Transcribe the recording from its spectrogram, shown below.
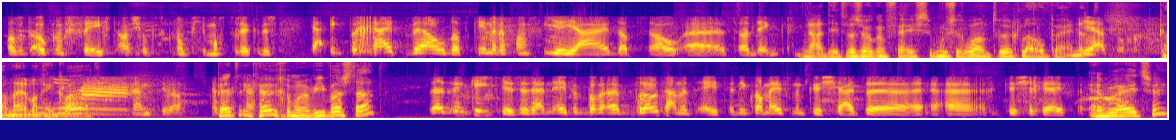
was het ook een feest als je op het knopje mocht drukken. Dus ja, ik begrijp wel dat kinderen van vier jaar dat zo, eh zou denken. Nou, dit was ook een feest. Ze moesten gewoon teruglopen. En dat Ja, toch. kan helemaal geen kwaad. Dankjewel. Patrick Heugemer, wie was dat? Een kindje, ze zijn even bro- brood aan het eten en ik kwam even een kusje, uit, kusje geven. En hoe heet ze?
